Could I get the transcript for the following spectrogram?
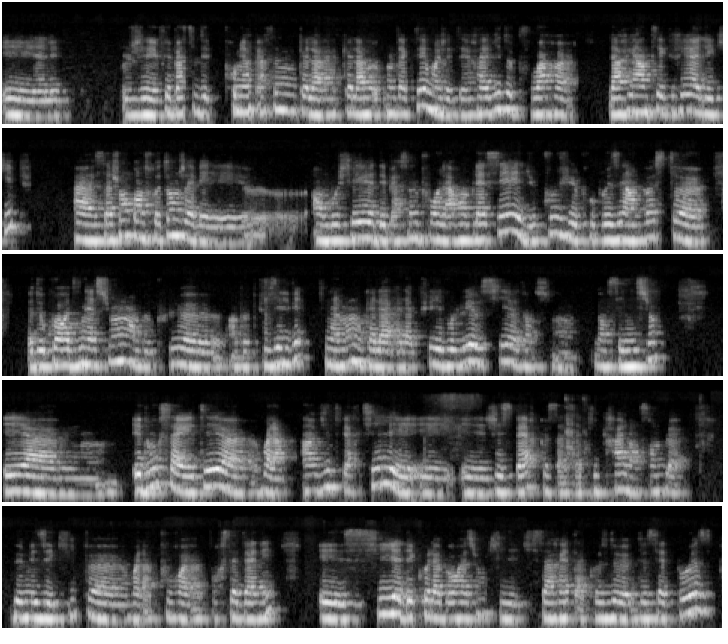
et elle est, j'ai fait partie des premières personnes qu'elle a, qu'elle a recontactées. Moi, j'étais ravie de pouvoir la réintégrer à l'équipe, sachant qu'entre-temps, j'avais embauché des personnes pour la remplacer. Et du coup, je lui ai proposé un poste de coordination un peu plus, euh, un peu plus élevée finalement. Donc elle a, elle a pu évoluer aussi euh, dans, son, dans ses missions. Et, euh, et, donc, ça a été voilà, un vide fertile et, et, j'espère que ça s'appliquera à l'ensemble de mes équipes voilà, pour, pour cette année. Et s'il y a des collaborations qui, qui s'arrêtent à cause de, de cette pause,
